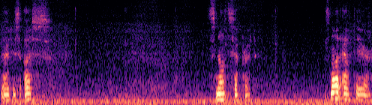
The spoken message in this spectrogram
That is us. It's not separate. It's not out there.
